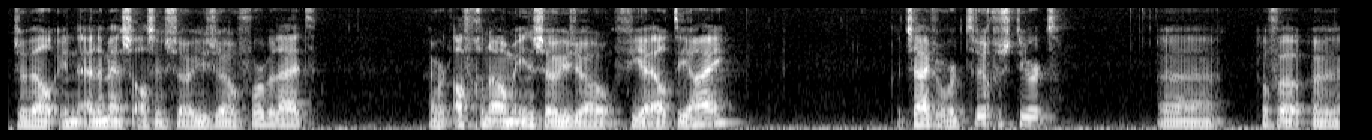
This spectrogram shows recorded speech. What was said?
zowel in LMS als in sowieso voorbereid. Hij wordt afgenomen in sowieso via LTI. Het cijfer wordt teruggestuurd. Of uh,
